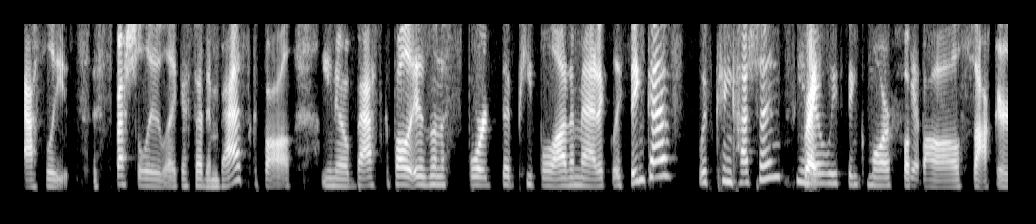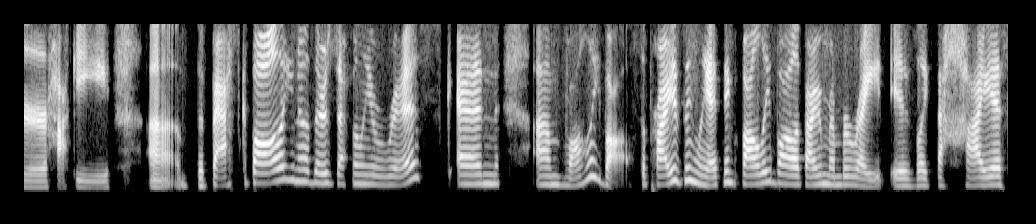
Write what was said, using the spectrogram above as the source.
athletes, especially like I said in basketball. You know, basketball isn't a sport that people automatically think of with concussions. You right. know, we think more football, yep. soccer, hockey, um, but basketball. You know, there's definitely a risk and um, volleyball. Surprisingly, I think volleyball, if I remember right, is like the highest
